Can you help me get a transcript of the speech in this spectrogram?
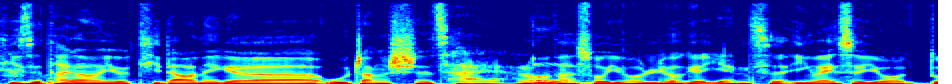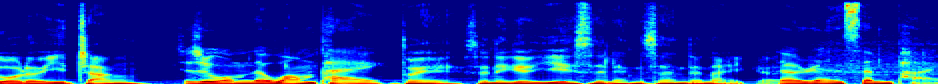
其实他刚刚有提到那个五张食材，然后他说有六个颜色，因为是有多了一张，就是我们的王牌，对，是那个夜市人生的那一个的人生牌。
